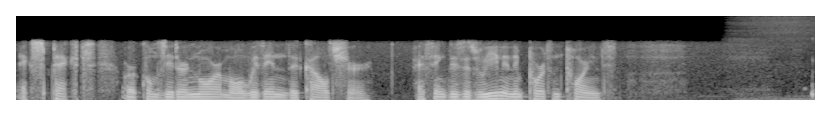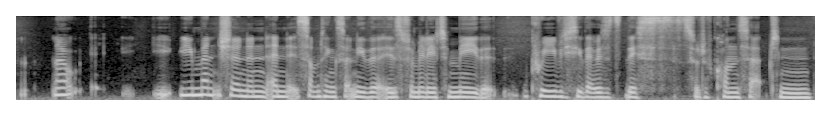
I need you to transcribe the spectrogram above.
expect or consider normal within the culture. I think this is really an important point. Now, you, mention, and, and it's something certainly that is familiar to me, that previously there was this sort of concept and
